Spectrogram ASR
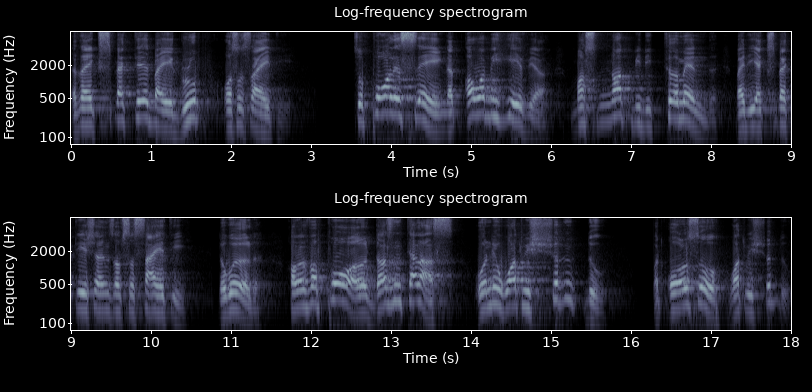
that are expected by a group or society. So Paul is saying that our behavior must not be determined by the expectations of society, the world. However, Paul doesn't tell us only what we shouldn't do, but also what we should do.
